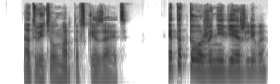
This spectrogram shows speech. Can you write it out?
— ответил мартовский заяц. «Это тоже невежливо».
